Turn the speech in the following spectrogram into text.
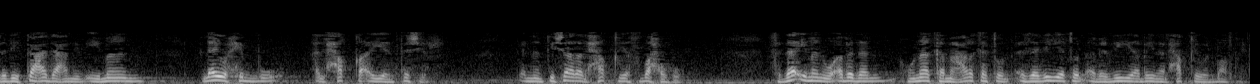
الذي ابتعد عن الإيمان لا يحب الحق أن ينتشر لأن انتشار الحق يفضحه. فدائما وأبدا هناك معركة أزلية أبدية بين الحق والباطل.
